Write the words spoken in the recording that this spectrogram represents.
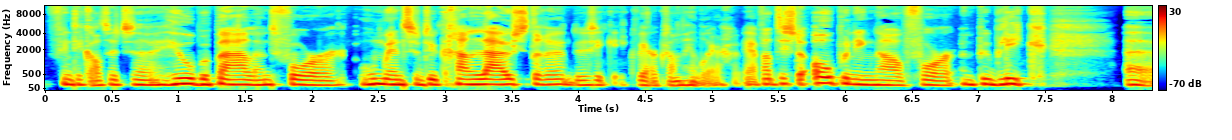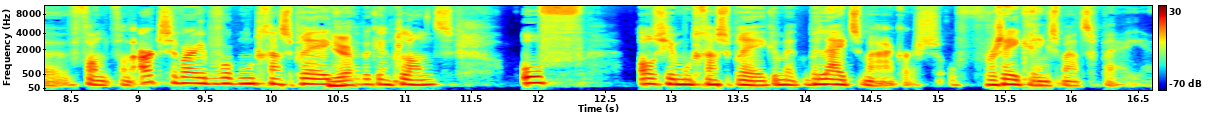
vind ik altijd heel bepalend voor hoe mensen natuurlijk gaan luisteren. Dus ik, ik werk dan heel erg. Ja, wat is de opening nou voor een publiek van, van artsen waar je bijvoorbeeld moet gaan spreken? Heb ik een klant? Of als je moet gaan spreken met beleidsmakers of verzekeringsmaatschappijen.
